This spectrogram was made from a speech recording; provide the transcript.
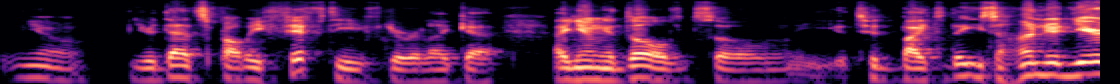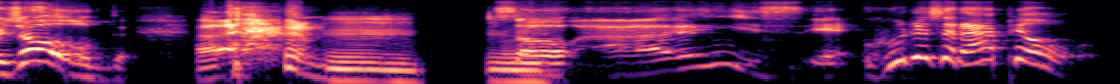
you know, your dad's probably 50 if you're like a, a young adult. So to, by today, he's 100 years old. Uh, mm, mm. So uh, who does it appeal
